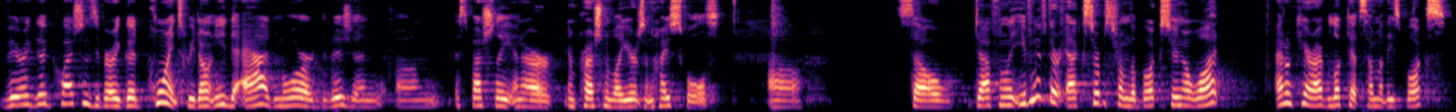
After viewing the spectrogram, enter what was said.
very good questions, very good points. We don't need to add more division, um, especially in our impressionable years in high schools. Uh, so definitely, even if they're excerpts from the books, you know what? I don't care. I've looked at some of these books.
